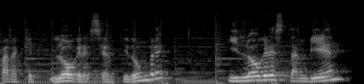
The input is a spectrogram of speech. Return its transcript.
para que logres certidumbre y logres también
